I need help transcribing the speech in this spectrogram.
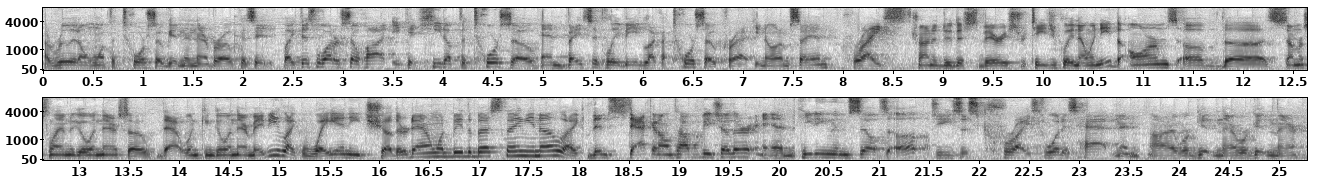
I really don't want the torso getting in there, bro, because it, like this water's so hot, it could heat up the torso and basically be like a torso crack, you know what I'm saying? Christ. Trying to do this very strategically. Now, we need the arms of the SummerSlam to go in there, so that one can go in there. Maybe, like, weighing each other down would be the best thing, you know? Like, them stacking on top of each other and heating themselves up. Jesus Christ, what is happening? All right, we're getting there. We're getting there.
